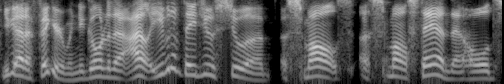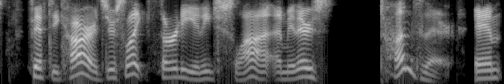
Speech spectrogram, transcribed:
You got to figure when you go into that aisle, even if they just do a, a small a small stand that holds 50 cards, there's like 30 in each slot. I mean, there's tons there. And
